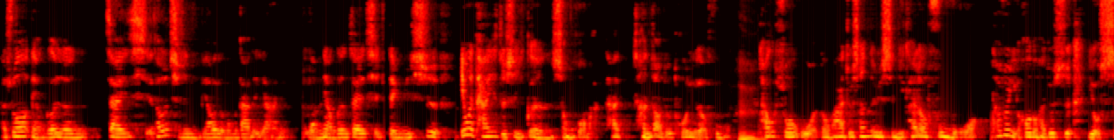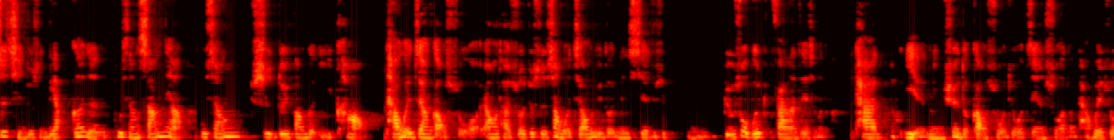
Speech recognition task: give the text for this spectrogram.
他说两个人在一起，他说其实你不要有那么大的压力。我们两个人在一起，等于是因为他一直是一个人生活嘛，他很早就脱离了父母。嗯，他说我的话就相当于是离开了父母。他说以后的话就是有事情就是两个人互相商量，互相是对方的依靠。他会这样告诉我。然后他说就是像我焦虑的那些，就是嗯，比如说我不会煮饭啊这些什么的。他也明确的告诉我，就我之前说的，他会说，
